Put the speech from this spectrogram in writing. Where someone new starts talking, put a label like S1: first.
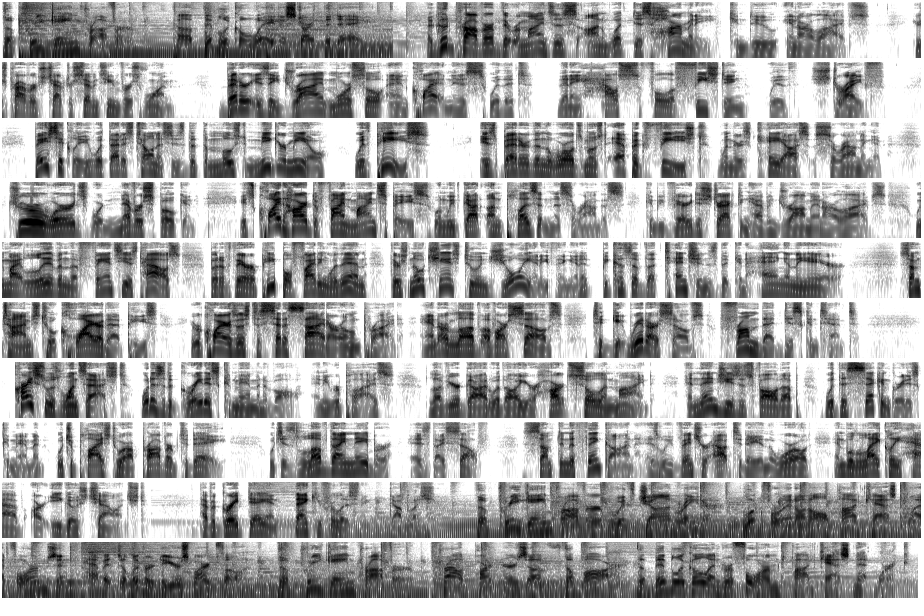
S1: The pregame proverb, a biblical way to start the day.
S2: A good proverb that reminds us on what disharmony can do in our lives. Here's Proverbs chapter 17 verse 1. Better is a dry morsel and quietness with it than a house full of feasting with strife. Basically, what that is telling us is that the most meager meal with peace is better than the world's most epic feast when there's chaos surrounding it. Truer words were never spoken. It's quite hard to find mind space when we've got unpleasantness around us. It can be very distracting having drama in our lives. We might live in the fanciest house, but if there are people fighting within, there's no chance to enjoy anything in it because of the tensions that can hang in the air. Sometimes, to acquire that peace, it requires us to set aside our own pride and our love of ourselves to get rid ourselves from that discontent. Christ was once asked, What is the greatest commandment of all? And he replies, Love your God with all your heart, soul, and mind. And then Jesus followed up with the second greatest commandment, which applies to our proverb today, which is love thy neighbor as thyself. Something to think on as we venture out today in the world and will likely have our egos challenged. Have a great day and thank you for listening. God bless you.
S1: The pregame proverb with John Rayner. Look for it on all podcast platforms and have it delivered to your smartphone. The pregame proverb, proud partners of The Bar, the Biblical and Reformed Podcast Network.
